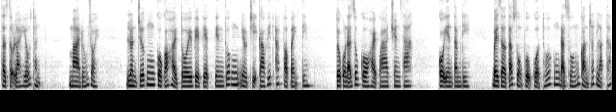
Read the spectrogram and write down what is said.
Thật sự là hiếu thuận. Mà đúng rồi, lần trước cô có hỏi tôi về việc viên thuốc điều trị cao huyết áp và bệnh tim. Tôi cũng đã giúp cô hỏi qua chuyên gia. Cô yên tâm đi, bây giờ tác dụng phụ của thuốc đã xuống còn rất là thấp.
